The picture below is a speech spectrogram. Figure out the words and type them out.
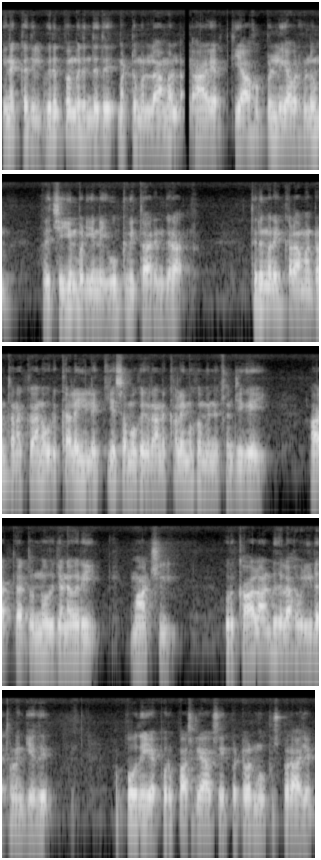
எனக்கதில் விருப்பம் இருந்தது மட்டுமல்லாமல் ஆயர் தியாகுப்பிள்ளை அவர்களும் அதை செய்யும்படி என்னை ஊக்குவித்தார் என்கிறார். திருமறை கலாமன்றம் தனக்கான ஒரு கலை இலக்கிய சமூக இதழான கலைமுகம் என்னும் சஞ்சிகை ஆயிரத்தி தொள்ளாயிரத்தி தொண்ணூறு ஜனவரி மார்ச்சில் ஒரு காலாண்டுதலாக வெளியிடத் தொடங்கியது. அப்போதைய பொறுப்பாசிரியராக செயற்பட்டவர் மு. புஷ்பராஜன்.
